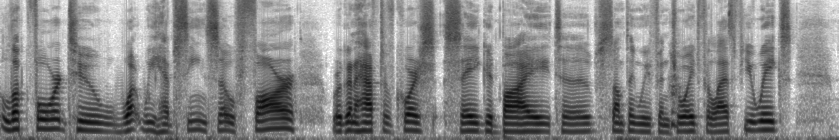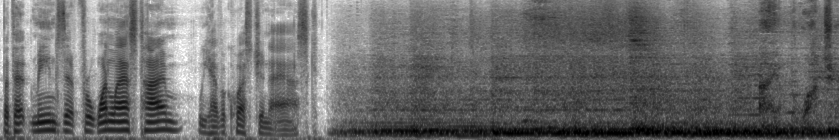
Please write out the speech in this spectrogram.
look forward to what we have seen so far, we're going to have to, of course, say goodbye to something we've enjoyed for the last few weeks. But that means that for one last time, we have a question to ask. I am the Watcher.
